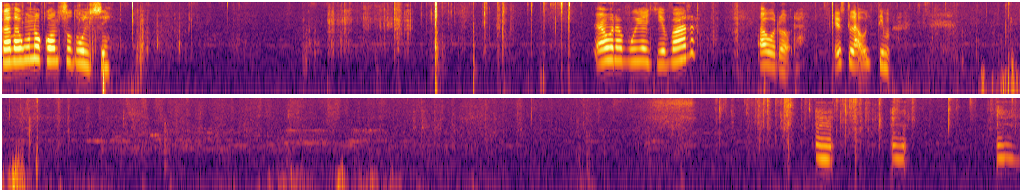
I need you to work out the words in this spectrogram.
Cada uno con su dulce. Ahora voy a llevar a Aurora. Es la última. Mm, mm, mm.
